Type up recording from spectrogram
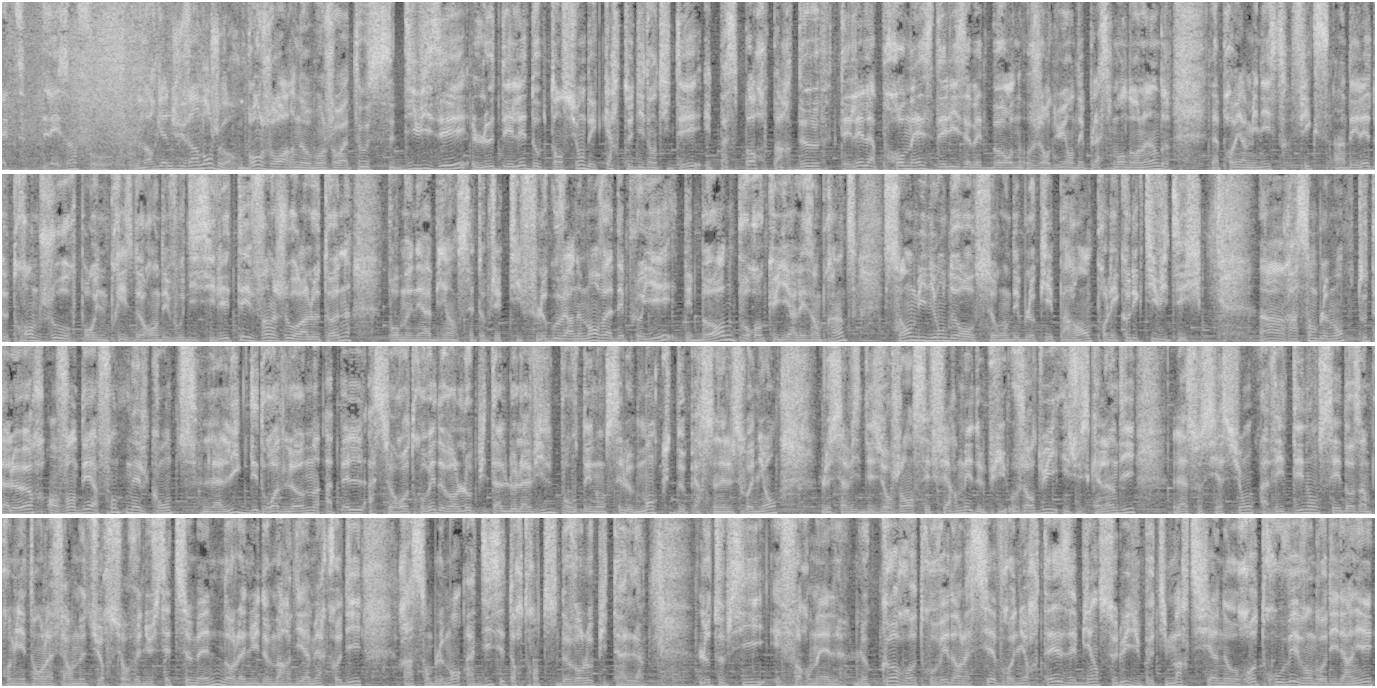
7, les infos. Morgane Juvin, bonjour. Bonjour Arnaud, bonjour à tous. Diviser le délai d'obtention des cartes d'identité et passeport par deux. Telle est la promesse d'Elisabeth Borne. Aujourd'hui en déplacement dans l'Indre, la première ministre fixe un délai de 30 jours pour une prise de rendez-vous d'ici l'été, 20 jours à l'automne. Pour mener à bien cet objectif, le gouvernement va déployer des bornes pour recueillir les empreintes. 100 millions d'euros seront débloqués par an pour les collectivités. Un rassemblement tout à l'heure en Vendée à Fontenay-le-Comte. La Ligue des droits de l'homme appelle à se retrouver devant l'hôpital de la ville pour dénoncer le manque de personnel soignant. Le service des urgences est fermé depuis aujourd'hui et jusqu'à lundi. L'association avait dénoncé dans un premier temps la fermeture survenue cette semaine dans la nuit de mardi à mercredi. Rassemblement à 17h30 devant l'hôpital. L'autopsie est formelle. Le corps retrouvé dans la Sièvre niortaise est bien celui du petit Martiano retrouvé vendredi dernier.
